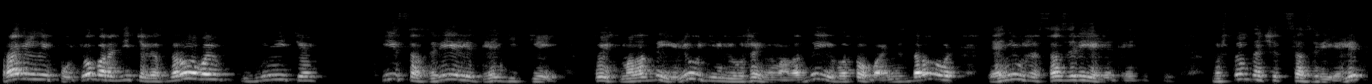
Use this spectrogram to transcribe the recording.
Правильный путь. Оба родителя здоровы, извините, и созрели для детей. То есть молодые люди или уже не молодые, вот оба они здоровы, и они уже созрели для детей. Ну что значит созрели?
